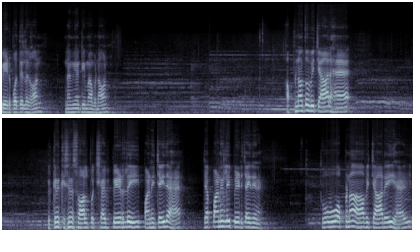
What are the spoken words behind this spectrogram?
ਪੇੜ ਪੌਦੇ ਲਗਾਉਣ, ਨਵੀਆਂ ਟੀਮਾਂ ਬਣਾਉਣ। ਆਪਣਾ ਤੋਂ ਵਿਚਾਰ ਹੈ ਲੇਕਿਨ ਕਿਸੇ ਨੇ ਸਵਾਲ ਪੁੱਛਿਆ ਵੀ ਪੇੜ ਲਈ ਪਾਣੀ ਚਾਹੀਦਾ ਹੈ ਜਾਂ ਪਾਣੀ ਲਈ ਪੇੜ ਚਾਹੀਦੇ ਨੇ? ਤੋ ਉਹ ਆਪਣਾ ਵਿਚਾਰ ਇਹ ਹੈ ਵੀ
